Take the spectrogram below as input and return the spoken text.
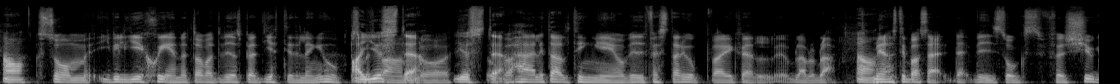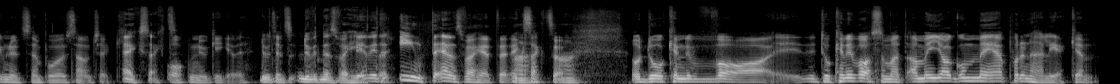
Ja. som vill ge skenet av att vi har spelat jätte- jättelänge ihop Ja, som ett just band. det. Och, Just det. och vad härligt allting är och vi festar ihop varje kväll, bla bla bla. Ja. Medan det är bara så här, vi sågs för 20 minuter sedan på soundcheck. Exakt. Och nu giggar vi. Du vet, inte- du vet inte ens vad jag Jag heter. vet inte ens vad jag heter, exakt så. nej. Och då kan det vara, då kan det vara som att, ja men jag går med på den här leken.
